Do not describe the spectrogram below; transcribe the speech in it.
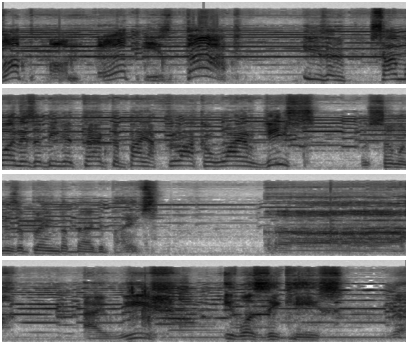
What on earth is that? Either someone is being attacked by a flock of wild geese, or someone is playing the bagpipes. Ah, I wish it was the geese. Ugh.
